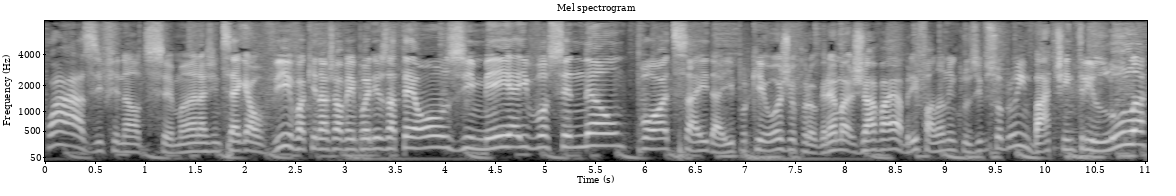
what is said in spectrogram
quase final de semana. A gente segue ao vivo aqui na Jovem Pan News até 11h30 e você não pode sair daí, porque hoje o programa já vai abrir falando, inclusive, sobre o embate entre Lula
